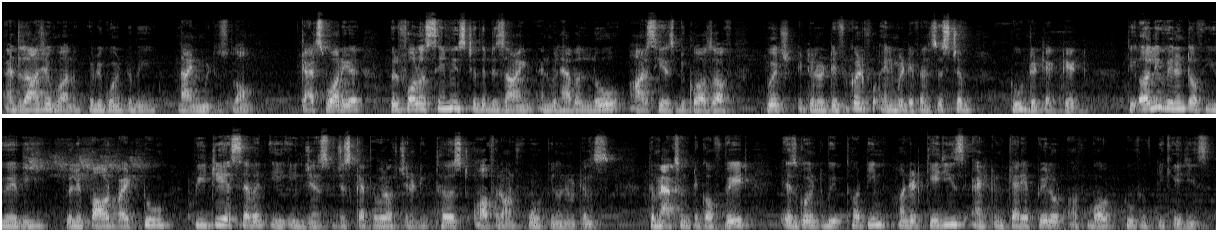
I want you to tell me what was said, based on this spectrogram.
and the larger one will be going to be 9 meters long. CATS Warrior will follow semi-stealthy design and will have a low RCS because of which it will be difficult for enemy defense system to detect it. The early variant of UAV will be powered by two PTA-7E engines which is capable of generating thrust of around 4 kilonewtons. The maximum takeoff weight is going to be 1300 kgs and can carry a payload of about 250 kgs.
